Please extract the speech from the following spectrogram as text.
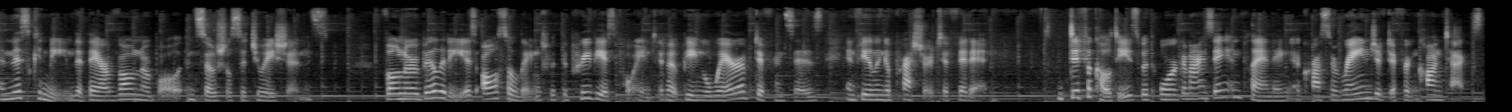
and this can mean that they are vulnerable in social situations. Vulnerability is also linked with the previous point about being aware of differences and feeling a pressure to fit in. Difficulties with organizing and planning across a range of different contexts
